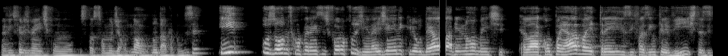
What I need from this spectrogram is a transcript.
Mas infelizmente, com a situação mundial, não, não dá para acontecer. E os outros conferências foram surgindo. A IGN criou dela, normalmente ela acompanhava a E3 e fazia entrevistas e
